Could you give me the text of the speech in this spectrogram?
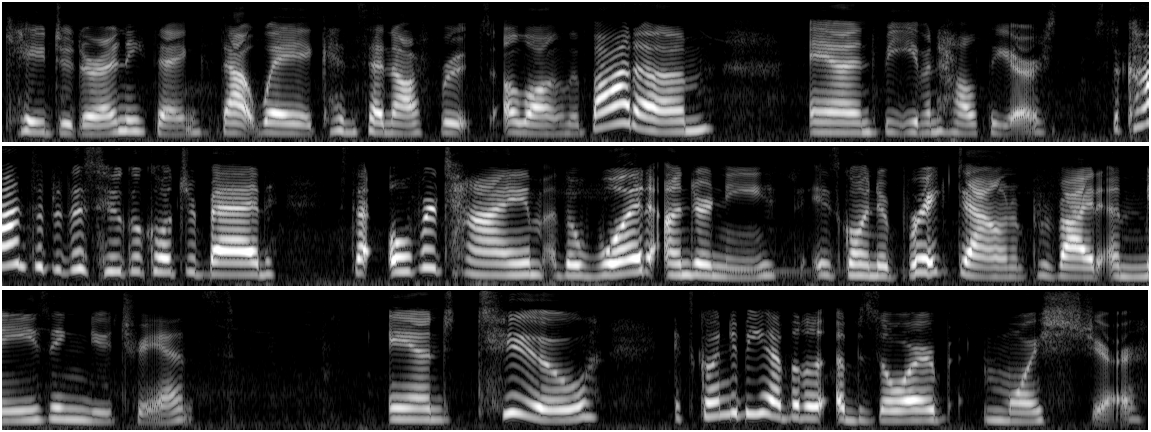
cage it or anything. That way it can send off roots along the bottom and be even healthier. So the concept of this hugelkultur bed is that over time, the wood underneath is going to break down and provide amazing nutrients. And two, it's going to be able to absorb moisture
